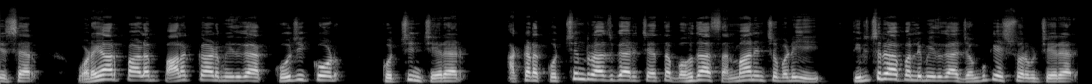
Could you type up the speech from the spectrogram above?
చేశారు. ఒడయార్పాళెం పాలక్కాడు మీదుగా కోజికోడ్ కొచ్చిన్ చేరారు. అక్కడ కొచ్చిన్ రాజుగారి చేత బహుదా సన్మానించబడి తిరుచిరాపల్లి మీదుగా జంబుకేశ్వరం చేరారు.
